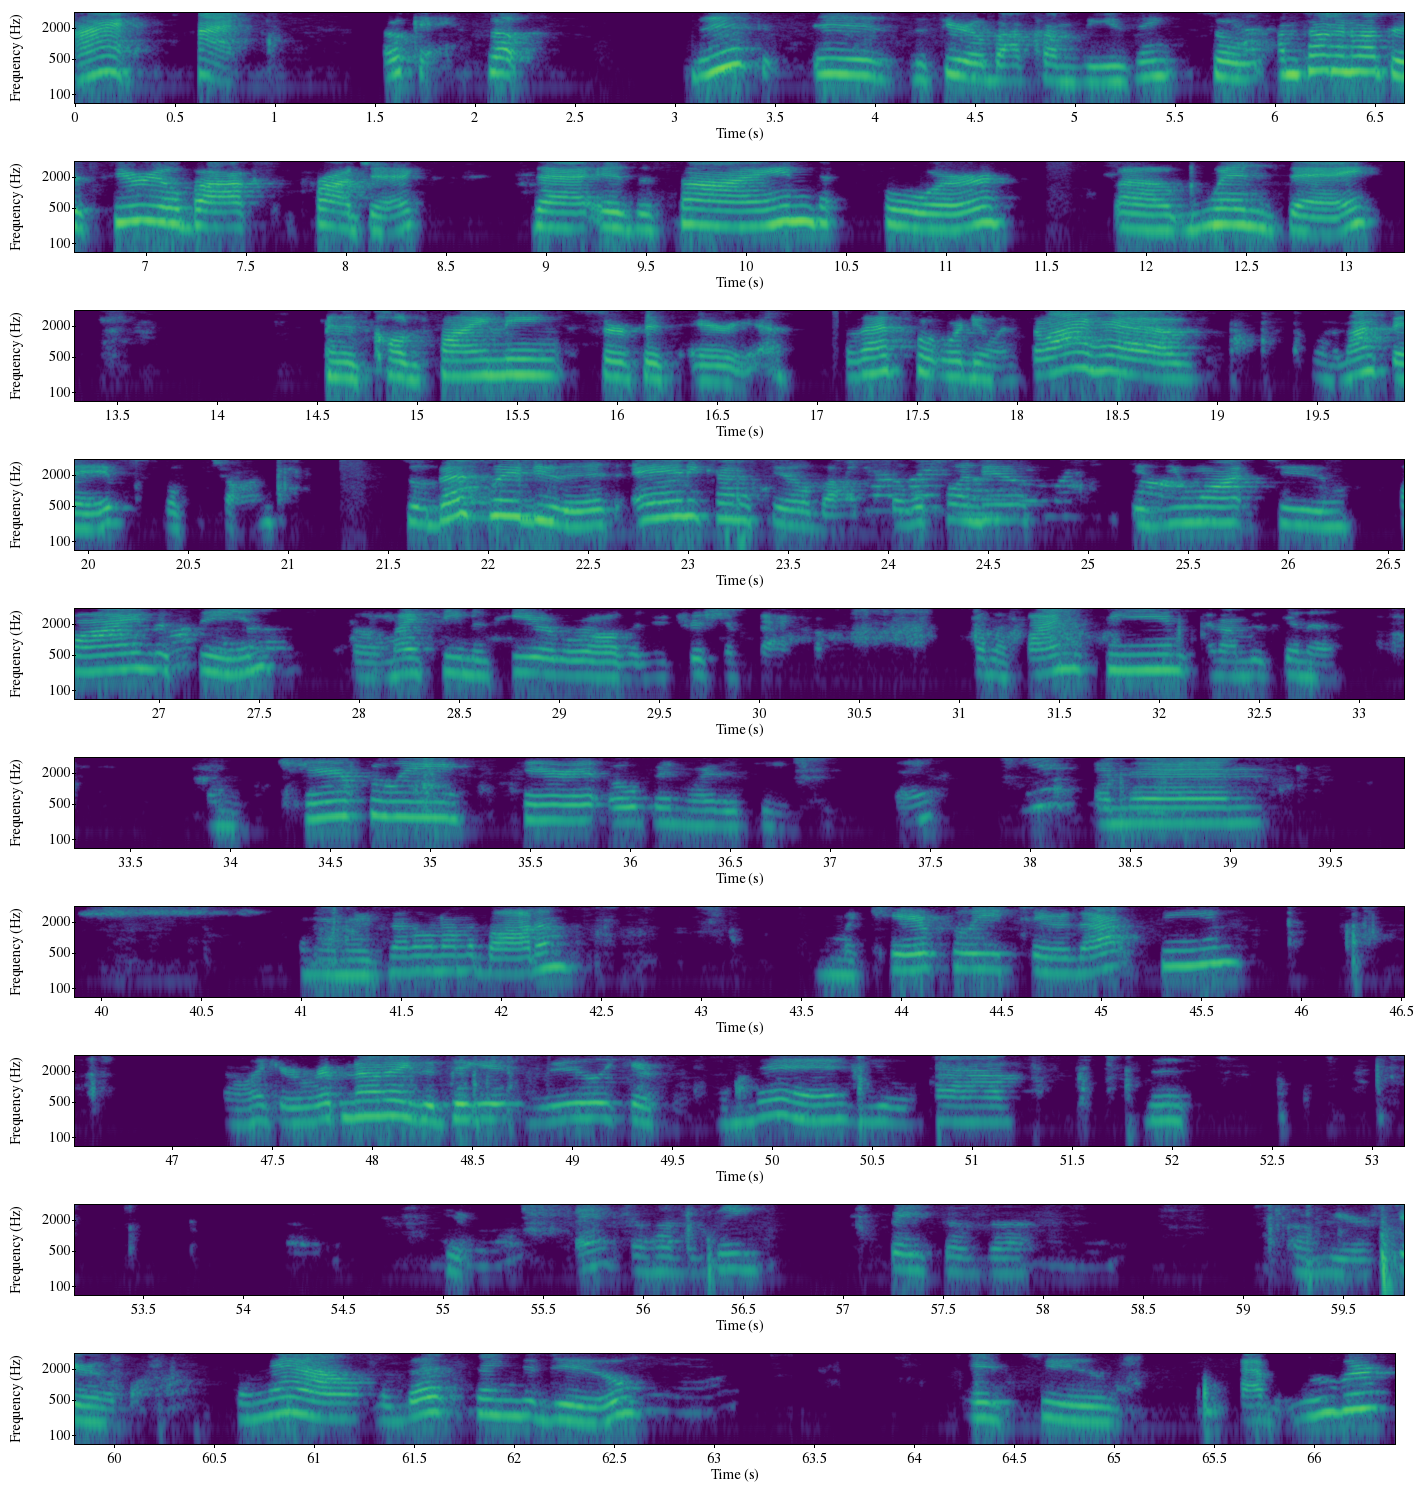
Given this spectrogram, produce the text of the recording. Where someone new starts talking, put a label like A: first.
A: All right. Hi. Okay. So this is the cereal box I'm using. So I'm talking about the cereal box project that is assigned for uh, Wednesday, and it's called Finding Surface Area. So that's what we're doing. So I have one of my faves. So the best way to do this, any kind of cereal box. So what you want to do is you want to find the seam. So my seam is here where all the nutrition facts are. So I'm gonna find the seam and I'm just gonna um, carefully tear it open where the seam is. Okay? And then and then there's another one on the bottom. I'm gonna carefully tear that seam. Not like you're ripping out eggs, so take it really careful. And then you'll have this here. Okay, you'll have the big space of the of your cereal box. So now the best thing to do is to have a ruler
